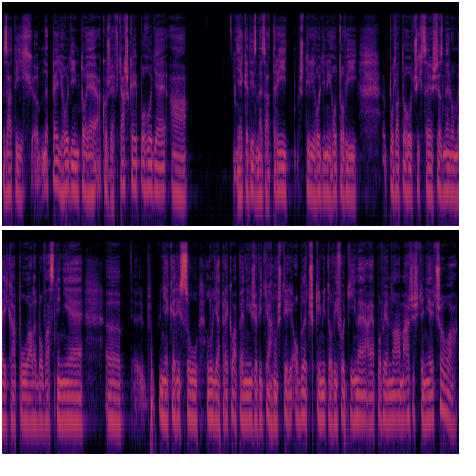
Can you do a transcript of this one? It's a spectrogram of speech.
za tých 5 hodín to je akože v ťažkej pohode a Niekedy sme za 3-4 hodiny hotoví podľa toho, či chce ešte zmenu make-upu, alebo vlastne nie. E, niekedy sú ľudia prekvapení, že vyťahnú 4 oblečky, my to vyfotíme a ja poviem, no a máš ešte niečo? A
